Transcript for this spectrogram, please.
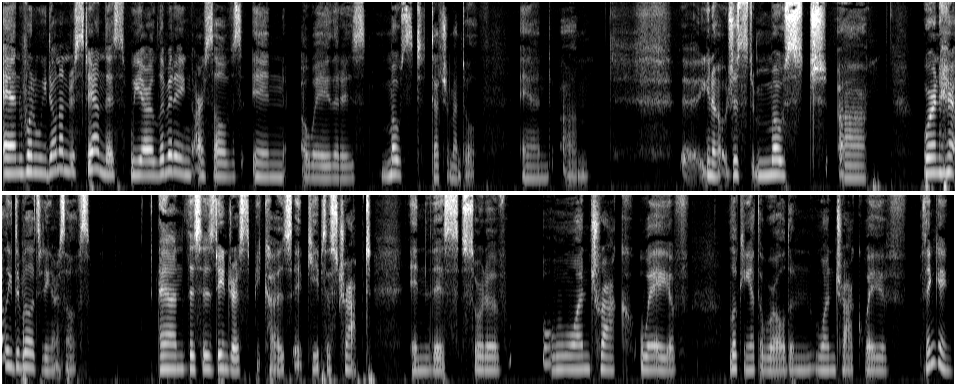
and when we don't understand this we are limiting ourselves in a way that is most detrimental and um, uh, you know just most uh, we're inherently debilitating ourselves and this is dangerous because it keeps us trapped in this sort of one track way of looking at the world and one track way of thinking.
